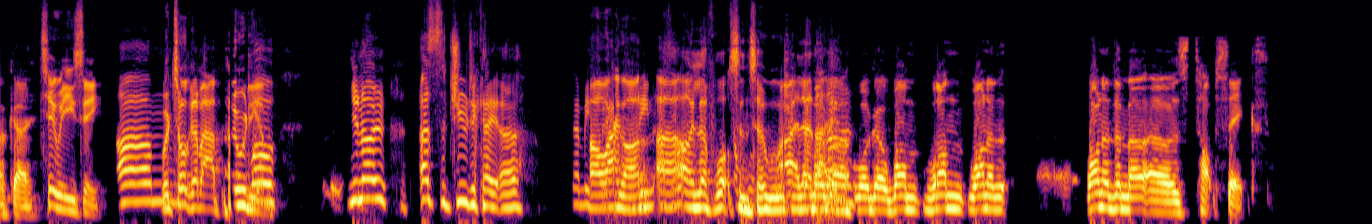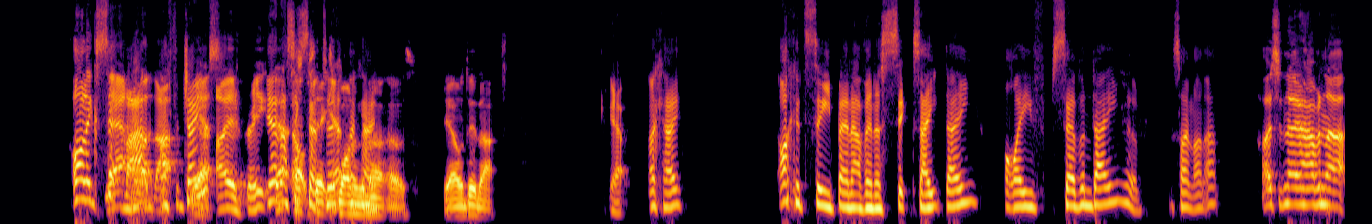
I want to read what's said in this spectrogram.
Okay. Too easy. Um, We're talking about a podium. Well, you know, as the adjudicator, let me. oh, hang on. I mean, uh, as a- I love Watson, so we'll All right, let then we'll, go, go. we'll go one one one of the uh, one of the motos top six. I'll accept Yeah, I that. that. James. Yeah, I agree. Yeah, that's top accepted. six, one of the motos. Yeah, we'll do that. Yeah. Okay. I could see Ben having a six eight day, five seven day, uh, something like that. I don't know, having a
